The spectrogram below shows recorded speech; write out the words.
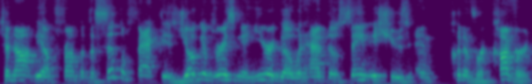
to not be up front. But the simple fact is, Joe Gibbs Racing a year ago would have those same issues and could have recovered.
